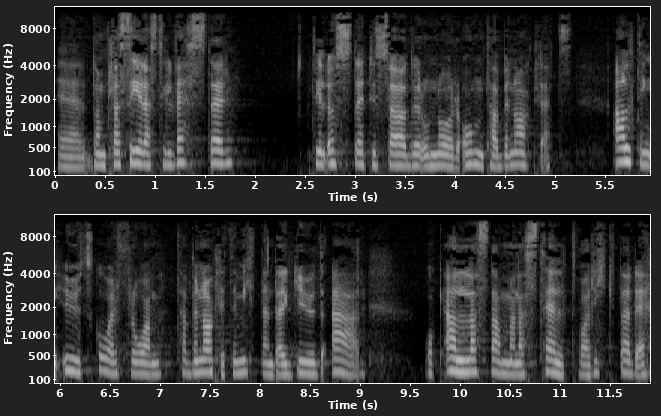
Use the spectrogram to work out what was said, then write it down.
Eh, de placeras till väster, till öster, till söder och norr om tabernaklet. Allting utgår från tabernaklet i mitten där Gud är. Och alla stammarnas tält var riktade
